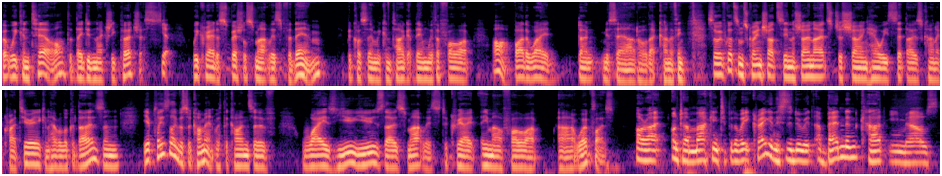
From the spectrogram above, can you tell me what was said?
but we can tell that they didn't actually purchase Yep. we create a special smart list for them because then we can target them with a follow up. Oh, by the way, don't miss out or that kind of thing. So we've got some screenshots in the show notes just showing how we set those kind of criteria. You can have a look at those. And yeah, please leave us a comment with the kinds of ways you use those smart lists to create email follow up uh, workflows. All right, onto our marketing tip of the week, Craig, and this is to do with abandoned cart emails,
